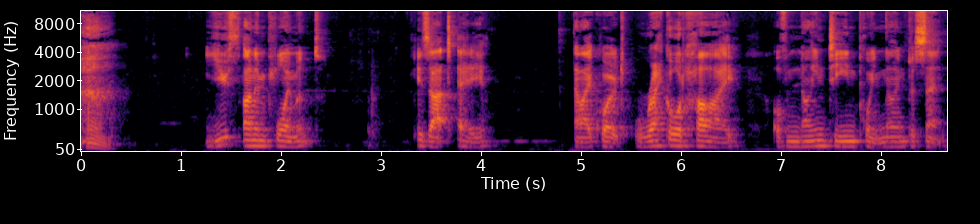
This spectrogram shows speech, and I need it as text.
Youth unemployment is at a, and I quote, record high of 19.9%.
